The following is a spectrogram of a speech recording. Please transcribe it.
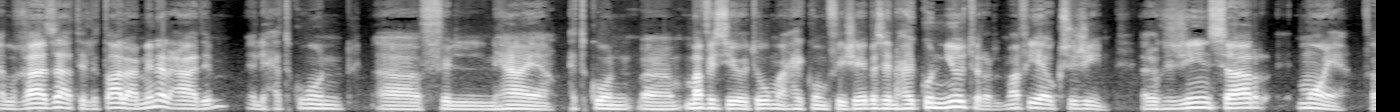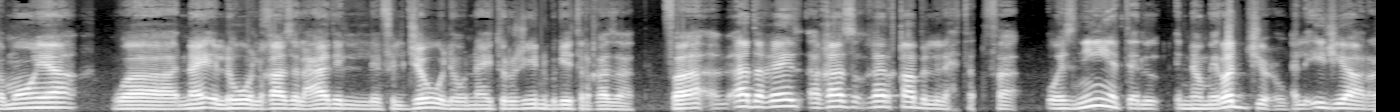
الغازات اللي طالعة من العادم اللي حتكون آه في النهاية حتكون آه ما في CO2 ما حيكون في شيء بس إنه حيكون neutral ما فيها أكسجين. الأكسجين صار موية فموية وناي اللي هو الغاز العادي اللي في الجو اللي هو النيتروجين وبقية الغازات. فهذا غاز غاز غير قابل للاحتراق. فوزنيه ال... إنهم يرجعوا ال EGR ال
